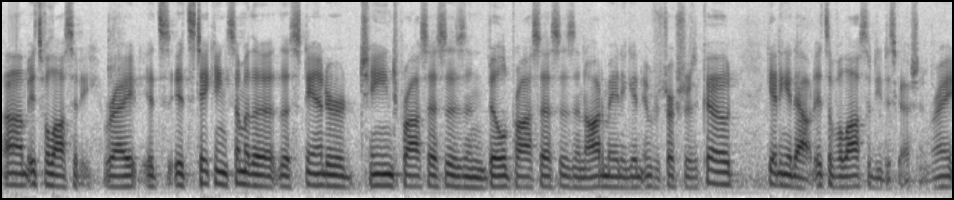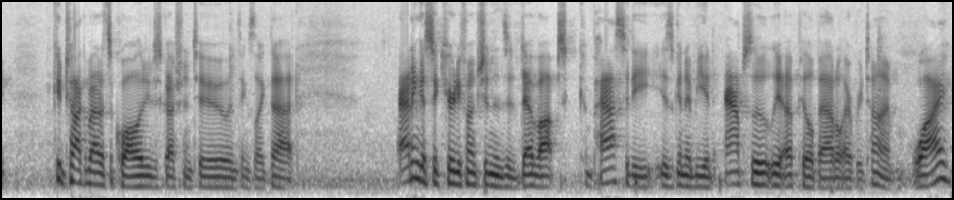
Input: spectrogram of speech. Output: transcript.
Um, it's velocity, right? It's it's taking some of the the standard change processes and build processes and automating it, infrastructure as a code, getting it out. It's a velocity discussion, right? Could talk about it's a quality discussion too and things like that. Adding a security function into DevOps capacity is going to be an absolutely uphill battle every time. Why?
